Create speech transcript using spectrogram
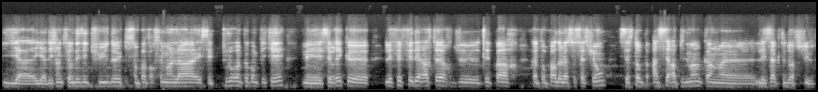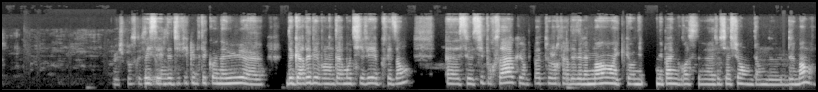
il y, a, y a des gens qui ont des études, qui sont pas forcément là, et c'est toujours un peu compliqué. Mais c'est vrai que l'effet fédérateur du départ, quand on part de l'association, s'estoppe assez rapidement quand euh, les actes doivent suivre. Je pense que oui, c'est une des difficultés qu'on a eues euh, de garder des volontaires motivés et présents. Euh, c'est aussi pour ça qu'on ne peut pas toujours faire des événements et qu'on n'est pas une grosse association en termes de, membres,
